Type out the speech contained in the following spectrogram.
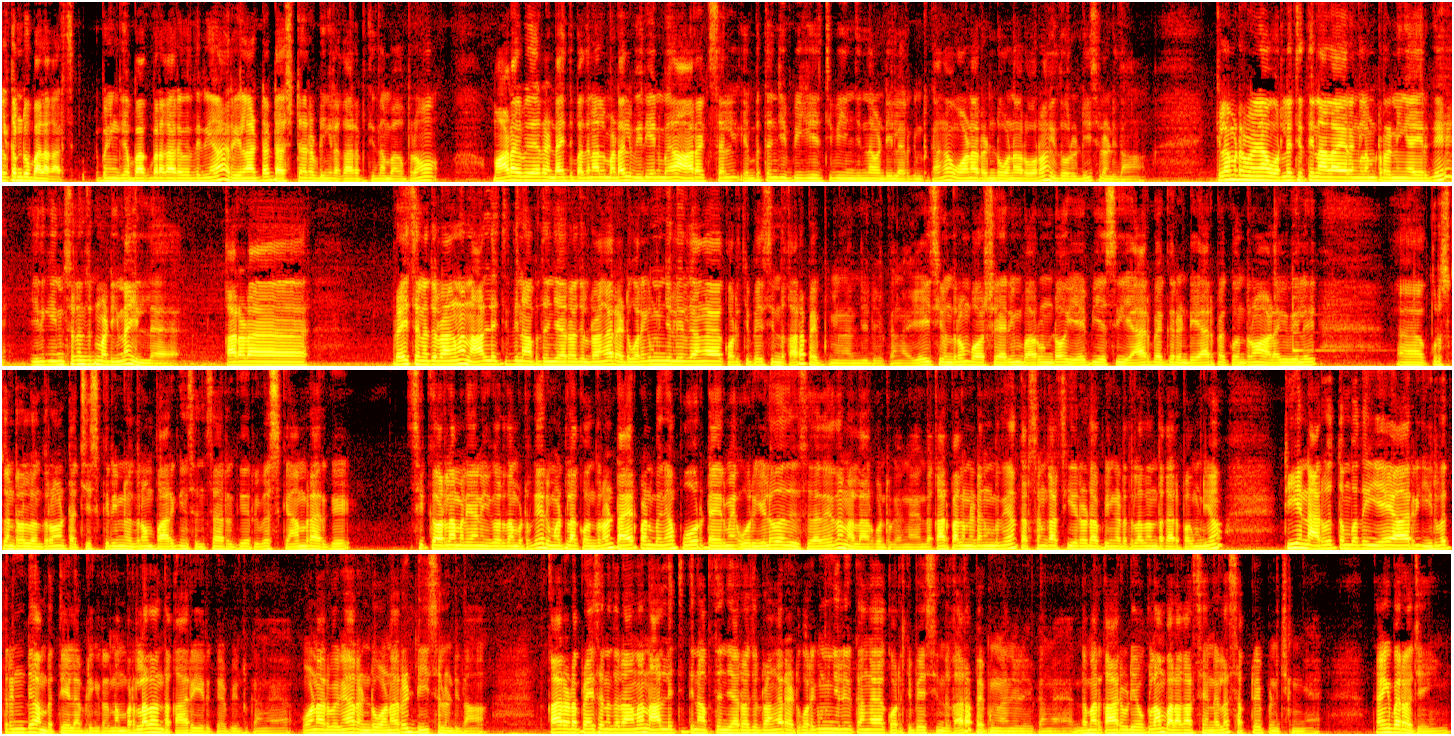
Welcome to Bala cars இப்போ நீங்கள் பார்க்க போகிற காரை பார்த்தீங்கன்னா ரிலாட்டா டஸ்டர் அப்படிங்கிற காரை பற்றி தான் பார்க்க போகிறோம் மாடல் பேர் ரெண்டாயிரத்தி பதினாலு மாடல் விரியன் மேலே ஆர்எக்ஸ்எல் எண்பத்தஞ்சு பிஹெச்பி இன்ஜின் தான் வண்டியில் இருக்குன்ட்ருக்காங்க ஓனர் ரெண்டு ஓனர் வரும். இது ஒரு டீசல் வண்டி தான். கிலோமீட்டர் பார்த்தீங்கன்னா ஒரு லட்சத்தி நாலாயிரம் கிலோமீட்டர் ரன்னிங் ஆகிருக்கு இதுக்கு இன்சூரன்ஸ்னு பார்த்தீங்கன்னா இல்லை. காரோட ப்ரைஸ் என்ன சொல்கிறாங்கன்னா நாலு லட்சத்தி நாற்பத்தஞ்சாயிரரூவா சொல்கிறாங்க ரெண்டு குறைக்கணும்னு சொல்லியிருக்காங்க. குறைச்சி பேசி இந்த காரை பைப் சொல்லியிருக்காங்க. ஏசி வந்துடும் பவர் ஷேரிங் பருண்டோ ஏபிஎஸ்சி ஏர் பேக் ரெண்டு ஏர் பேக் வந்துடும் அழகு வீலு குரூஸ் கண்ட்ரோல் வந்துடும் டச் ஸ்க்ரீன் வந்துடும் பார்க்கிங் சென்சார் இருக்குது ரிவர்ஸ் கேமரா இருக்குது சீட் கவர்லாம் மலையான இவர் தான் போட்டிருக்கு. ரிமோட் லாக் வந்துடும் டயர் பண்ண பார்த்தீங்கன்னா போர் டயருமே ஒரு எழுபது சதவீதம் நல்லா இருக்கும் இருக்காங்க இந்த கார் பார்க்க இடம்னு பார்த்தீங்கன்னா தர்சன் கார் ஈரோடு அப்படிங்கிற இடத்துல தான் இந்த கார் பார்க்க முடியும். டிஎன் அறுபத்தொம்பது ஏஆர் இருபத்தி ரெண்டு ஐம்பத்தேழு அப்படிங்கிற நம்பரில் தான் இந்த கார் இருக்குது அப்படின்னு இருக்காங்க. ஓனர் பார்த்தீங்கன்னா ரெண்டு ஓனர் டீசல் வண்டி தான். காரோட ப்ரைஸ் என்ன சொல்கிறாங்கன்னா நாலு லட்சத்தி நாற்பத்தஞ்சாயிரம் சொல்கிறாங்க ரேட் குறைக்கணும்னு சொல்லியிருக்காங்க. குறைச்சி பேசி இந்த காரை பைப்புங்கன்னு சொல்லியிருக்காங்க. இந்த மாதிரி கார் வீடியோக்கெல்லாம் பல கார் சேனலில் சப்ஸ்கிரைப் பண்ணிச்சுக்கோங்க. தேங்க்யூ பார் வாட்சிங்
